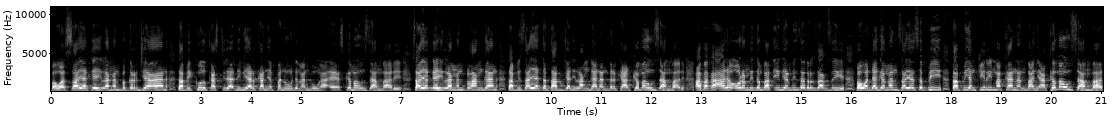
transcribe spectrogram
bahwa saya kehilangan pekerjaan, tapi kulkas tidak dibiarkannya penuh dengan bunga es. Kemau sambari. Saya kehilangan pelanggan, tapi saya tetap tetap jadi langganan berkat. Kemau sambar. Apakah ada orang di tempat ini yang bisa bersaksi bahwa dagangan saya sepi, tapi yang kirim makanan banyak. Kemau sambar.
